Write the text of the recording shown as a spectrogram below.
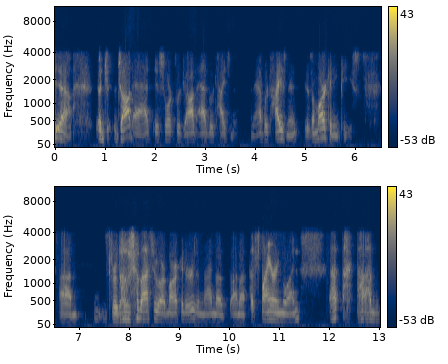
Yeah. A j- job ad is short for job advertisement. An advertisement is a marketing piece. Um, for those of us who are marketers, and I'm a I'm a aspiring one, uh, um,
